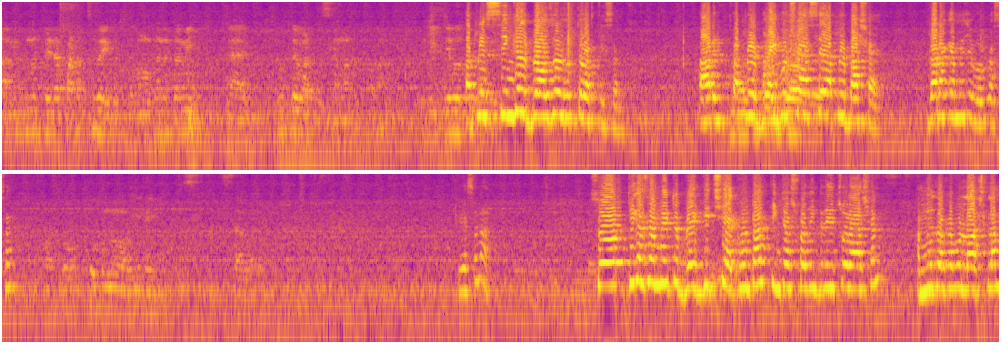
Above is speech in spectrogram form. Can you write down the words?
আমি কোনো ডেটা পাঠাতে পারি তখন ওখানে তো আমি ঢুকতে পারতেছি আমার আপনি সিঙ্গেল ব্রাউজার ধরতে পারতেছেন। আর আপনার ভাই বসে আছে আপনার বাসায়। ডাটা কেমনে যাবে কাছে কোনো। ঠিক আছে না? সো ঠিক আছে আমি একটা ব্রেক দিচ্ছি এক ঘণ্টা তিনটা সোয়া তিনটা দিকে চলে আসেন। আমিও দরকার পড়লে আসলাম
